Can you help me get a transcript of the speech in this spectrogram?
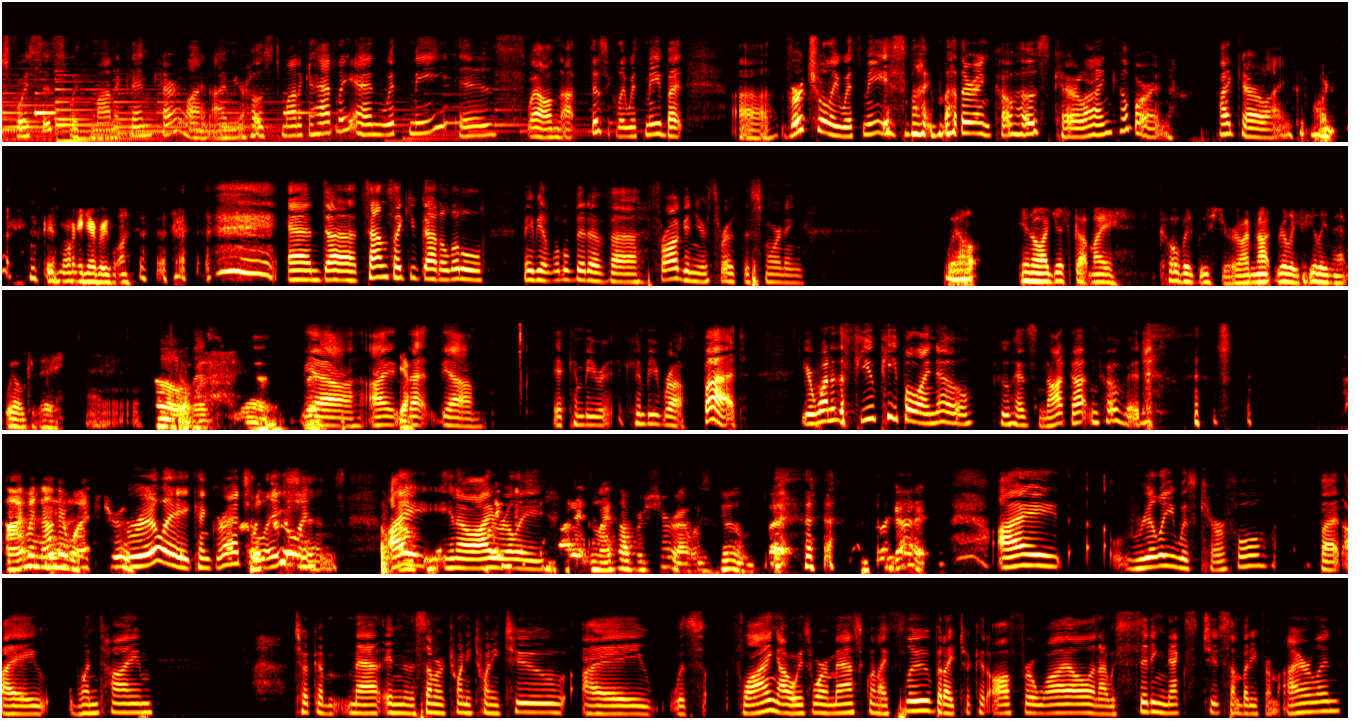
Writers Voices with Monica and Caroline. I'm your host, Monica Hadley, and with me is, well, not physically with me, but uh, virtually with me is my mother and co-host, Caroline Kilborn. Hi, Caroline. Good morning. Good morning, everyone. and uh, it sounds like you've got a little, maybe a little bit of uh, frog in your throat this morning. Well, you know, I just got my COVID booster. I'm not really feeling that well today. Oh, that's yeah. Yeah, I Yeah. that yeah, it can be it can be rough. But you're one of the few people I know who has not gotten COVID. I'm another Yeah, one. That's true. really, congratulations. I Um, you know I I really Got it, and I thought for sure I was doomed, but I got it. I really was careful, but I one time took a mat in the summer of 2022. I was flying. I always wore a mask when I flew, but I took it off for a while and I was sitting next to somebody from Ireland.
